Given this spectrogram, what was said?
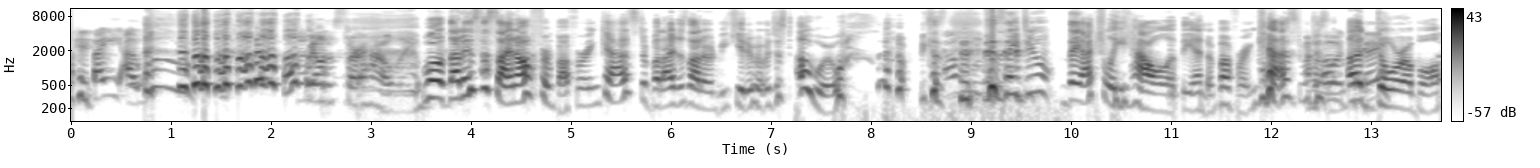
Okay, bye. A woo. we all just start howling. well, that is the sign off for Buffering Cast, but I just thought it would be cute if it was just a woo. because A woo. because they do they actually howl at the end of Buffering Cast, which is Oh, do adorable.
